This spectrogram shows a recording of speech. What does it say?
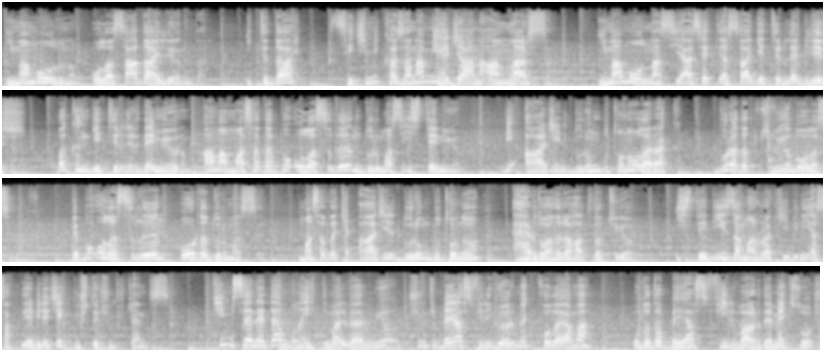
İmamoğlu'nun olası adaylığında iktidar seçimi kazanamayacağını anlarsa İmamoğlu'na siyaset yasağı getirilebilir. Bakın getirilir demiyorum ama masada bu olasılığın durması isteniyor. Bir acil durum butonu olarak burada tutuluyor bu olasılık. Ve bu olasılığın orada durması, masadaki acil durum butonu Erdoğan'ı rahatlatıyor. İstediği zaman rakibini yasaklayabilecek güçte çünkü kendisi. Kimse neden buna ihtimal vermiyor? Çünkü beyaz fili görmek kolay ama odada beyaz fil var demek zor.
